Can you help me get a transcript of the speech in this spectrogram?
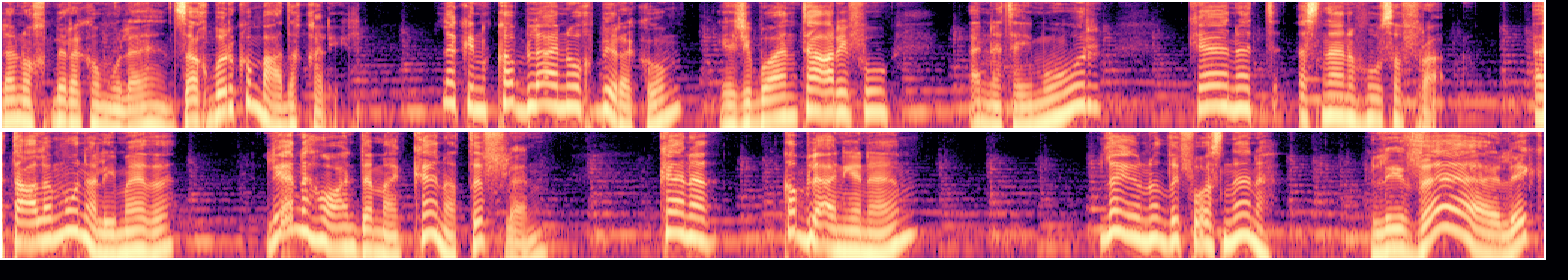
لن أخبركم الآن سأخبركم بعد قليل. لكن قبل أن أخبركم يجب أن تعرفوا أن تيمور كانت أسنانه صفراء. أتعلمون لماذا؟ لأنه عندما كان طفلا كان قبل أن ينام لا ينظف أسنانه. لذلك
